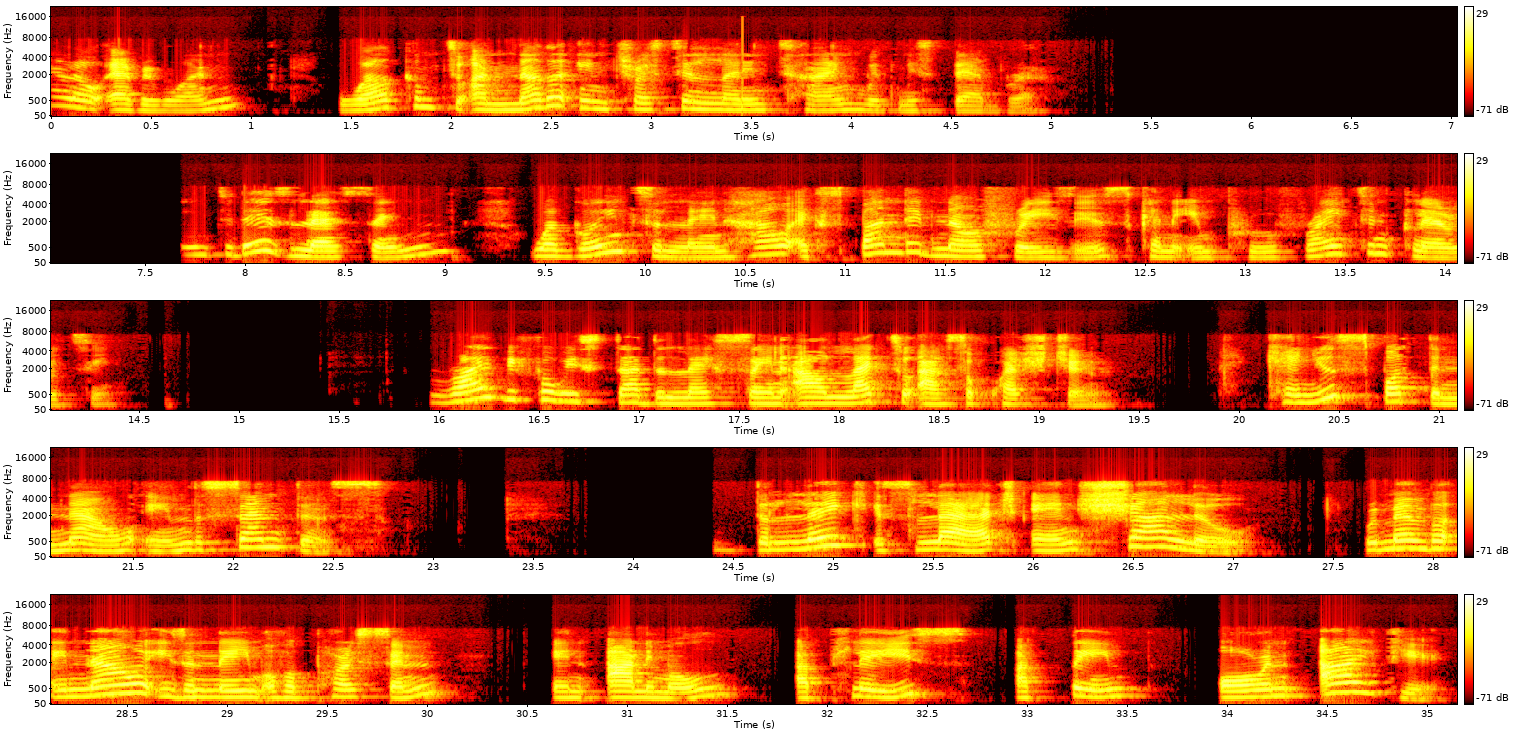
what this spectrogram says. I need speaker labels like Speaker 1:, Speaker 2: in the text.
Speaker 1: Hello, everyone. Welcome to another interesting learning time with Miss Debra. In today's lesson, we're going to learn how expanded noun phrases can improve writing clarity. Right before we start the lesson, I would like to ask a question. Can you spot the noun in the sentence? The lake is large and shallow. Remember, a noun is a name of a person, an animal, a place, a thing, or an idea.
